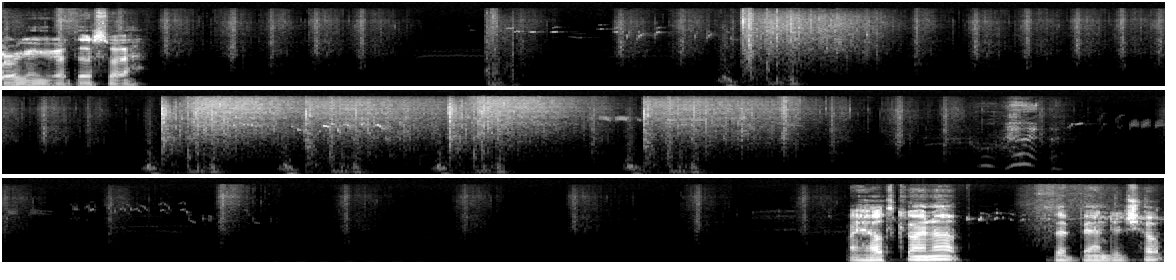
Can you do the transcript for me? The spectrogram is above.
We're gonna go this way. My health going up? Did that bandage help?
